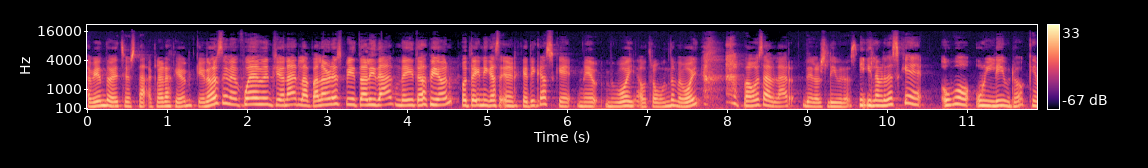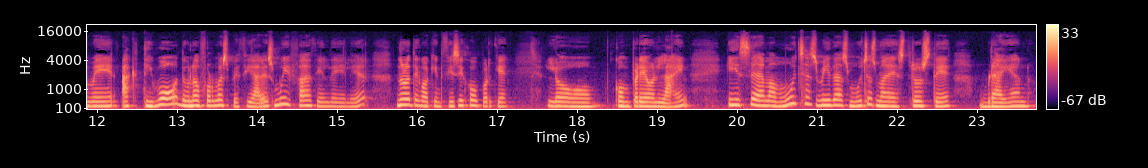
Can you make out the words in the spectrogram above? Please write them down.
habiendo hecho esta aclaración, que no se me puede mencionar la palabra espiritualidad, meditación o técnicas energéticas, que me, voy a otro mundo, me voy, vamos a hablar de los libros. y la verdad es que hubo un libro que me activó de una forma especial. Es muy fácil de leer. No lo tengo aquí en físico porque lo compré online y se llama Muchas vidas, muchos maestros de Brian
